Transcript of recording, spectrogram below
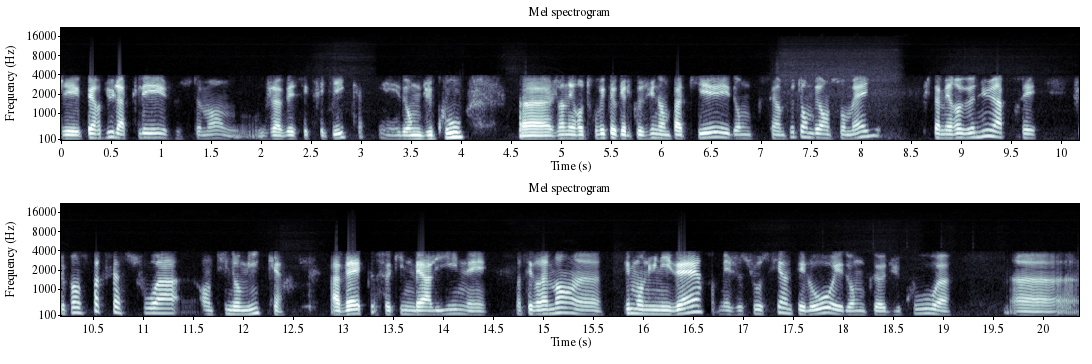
j'ai perdu la clé justement où j'avais ces critiques et donc du coup euh, j'en ai retrouvé que quelques-unes en papier et donc c'est un peu tombé en sommeil. Puis ça m'est revenu après. Je pense pas que ça soit antinomique avec Fucking Berlin et c'est vraiment euh, c'est mon univers, mais je suis aussi un télo et donc euh, du coup euh, euh,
